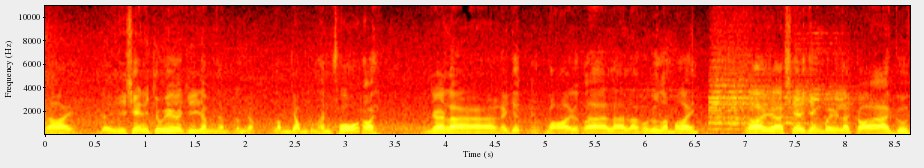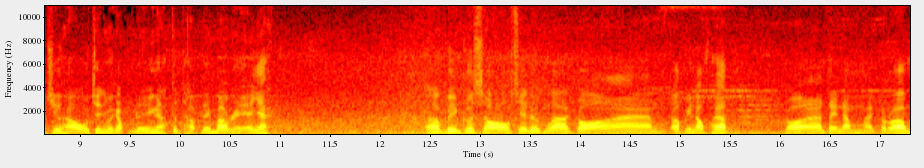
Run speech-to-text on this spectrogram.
Rồi thì xe này chủ yếu là chỉ lòng vòng, trong thành phố thôi. Thành ra là cái chất vỏ rất là là là rất là mới rồi à, xe trang bị là có à, gương chiếu hậu, chỉnh và gập điện nè, tích hợp đèn báo rẽ nha. Ở viền cửa sổ sẽ được là có à, ốp inox hết, có tay nắm mạ chrome.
